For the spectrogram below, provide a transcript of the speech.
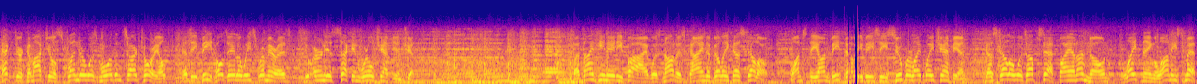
Hector Camacho's splendor was more than sartorial as he beat Jose Luis Ramirez to earn his second world championship. But 1985 was not as kind to Billy Costello. Once the unbeaten WBC super lightweight champion, Costello was upset by an unknown, lightning Lonnie Smith,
